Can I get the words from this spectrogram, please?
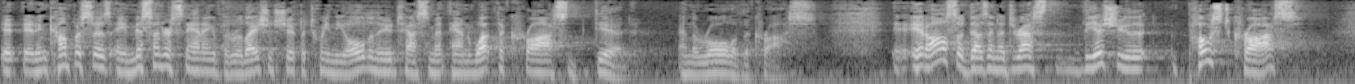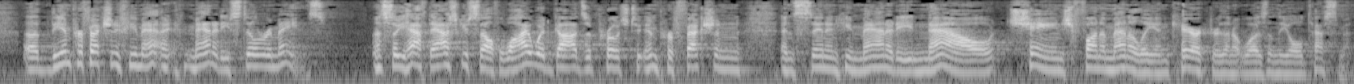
It, it, encompasses a misunderstanding of the relationship between the Old and the New Testament and what the cross did and the role of the cross. It also doesn't address the issue that post cross, uh, the imperfection of humanity still remains. And so you have to ask yourself, why would God's approach to imperfection and sin and humanity now change fundamentally in character than it was in the Old Testament?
